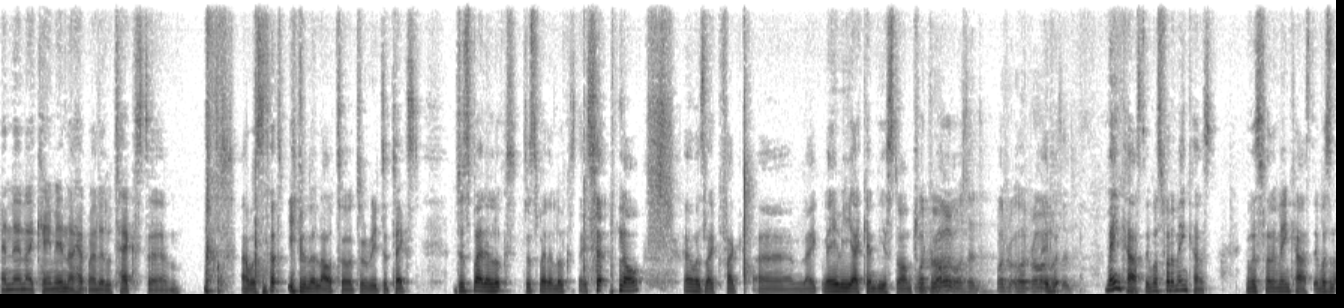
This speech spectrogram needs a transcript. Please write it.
And then I came in, I had my little text. Um, I was not even allowed to, to read the text just by the looks, just by the looks. They said no. I was like, fuck, um, like maybe I can be a stormtrooper. What role was it? What, what role it, was it? Main cast. It was for the main cast. It was for the main cast. It was an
